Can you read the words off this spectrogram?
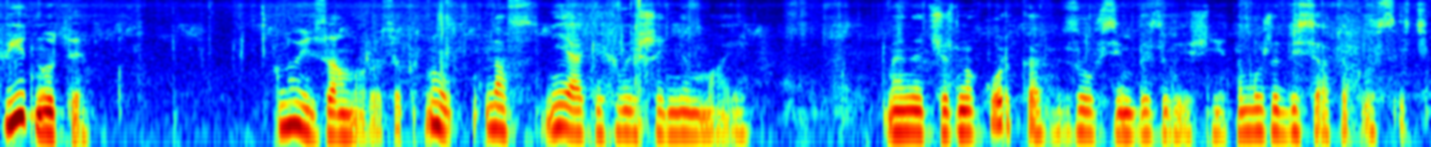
квітнути. Ну і заморозок. Ну, у нас ніяких вишень немає. У мене чорнокорка зовсім без вишні. Там може десяток висить.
